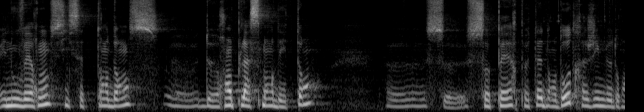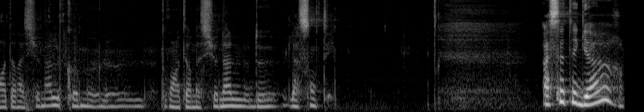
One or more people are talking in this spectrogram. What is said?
Et nous verrons si cette tendance de remplacement des temps euh, s'opère peut-être dans d'autres régimes de droit international, comme le droit international de la santé. À cet égard,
